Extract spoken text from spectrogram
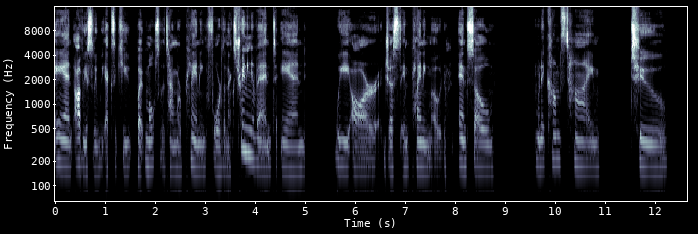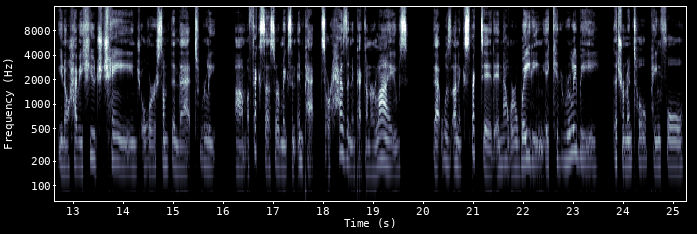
And obviously we execute, but most of the time we're planning for the next training event and we are just in planning mode. And so when it comes time to, you know, have a huge change or something that really um, affects us or makes an impact or has an impact on our lives that was unexpected and now we're waiting, it could really be detrimental, painful,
